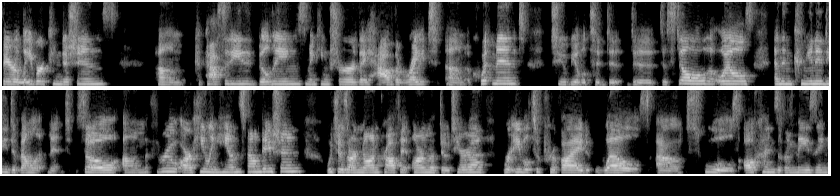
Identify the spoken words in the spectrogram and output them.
fair labor conditions um, capacity buildings, making sure they have the right um, equipment to be able to di- di- distill the oils, and then community development. So, um, through our Healing Hands Foundation, which is our nonprofit arm of doTERRA, we're able to provide wells, um, schools, all kinds of amazing,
